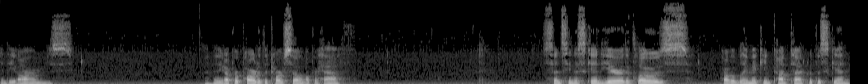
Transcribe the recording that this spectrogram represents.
in the arms, and the upper part of the torso, upper half. Sensing the skin here, the clothes probably making contact with the skin.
